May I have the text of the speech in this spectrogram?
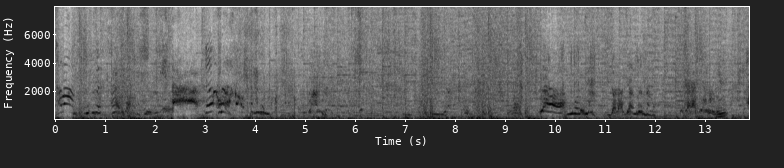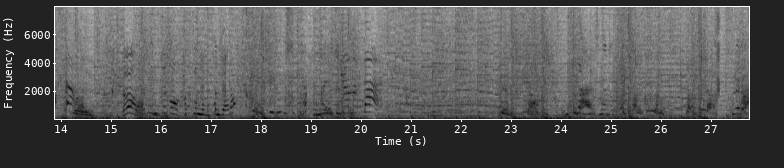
사람 조심해. 기절하지 않는다고. 기절하지 않는다고. 학생. 야, 그때 또 각성도 못한 줄 알아? 그래라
